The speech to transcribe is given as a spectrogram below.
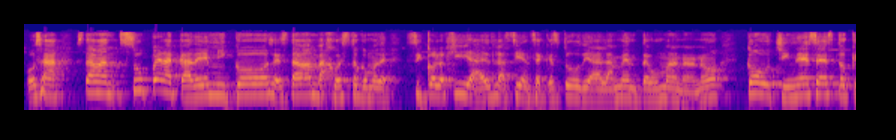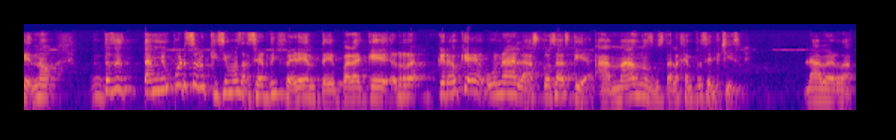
o sea, estaban súper académicos, estaban bajo esto como de psicología, es la ciencia que estudia la mente humana, ¿no? Coaching es esto que no. Entonces, también por eso lo quisimos hacer diferente, para que creo que una de las cosas que a más nos gusta a la gente es el chisme, la verdad,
